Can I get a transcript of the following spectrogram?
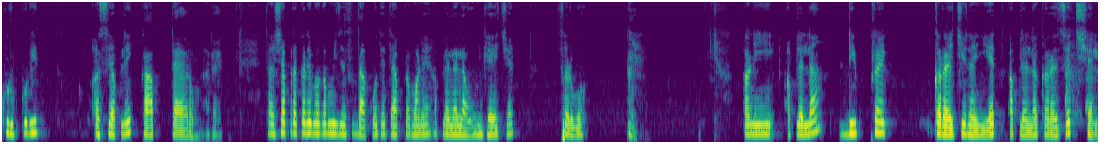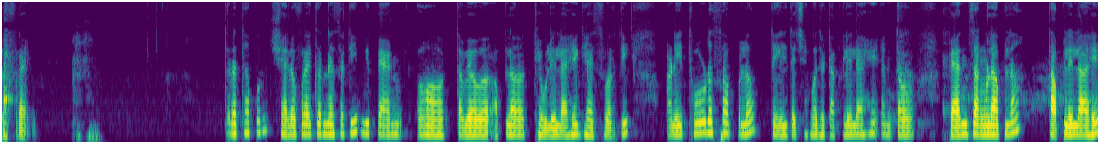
कुरकुरीत असे आपले काप तयार होणार आहेत. तर अशा प्रकारे बघा मी जसं दाखवते त्याप्रमाणे आपल्याला लावून घ्यायचे आहेत सर्व. आणि आपल्याला डीप फ्राय करायचे नाही आहेत आपल्याला करायचे आहेत शॅलो फ्राय तर आता आपण शॅलो फ्राय करण्यासाठी मी पॅन तव्यावर आपला ठेवलेला आहे गॅसवरती आणि थोडंसं आपलं तेल त्याच्यामध्ये टाकलेलं आहे आणि तो पॅन चांगला आपला तापलेला आहे.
